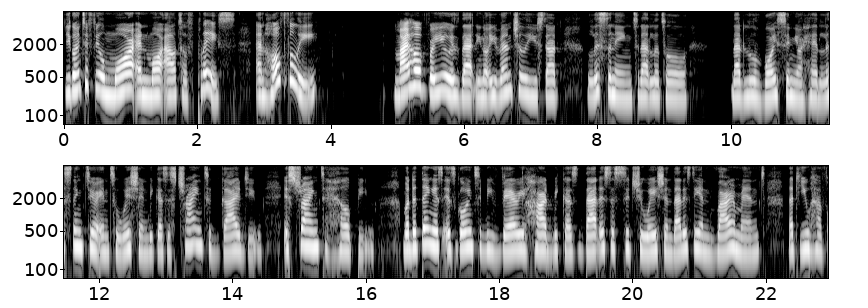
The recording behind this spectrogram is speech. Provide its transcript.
you're going to feel more and more out of place. And hopefully, my hope for you is that, you know, eventually you start listening to that little that little voice in your head, listening to your intuition because it's trying to guide you. It's trying to help you. But the thing is, it's going to be very hard because that is the situation, that is the environment that you have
